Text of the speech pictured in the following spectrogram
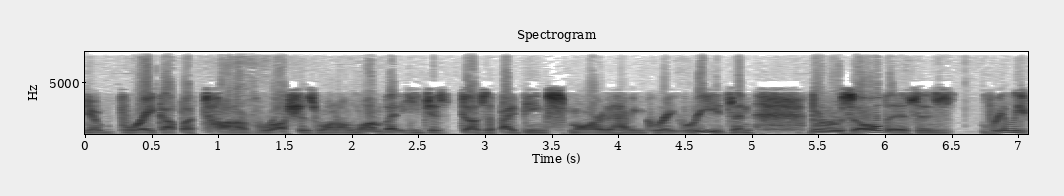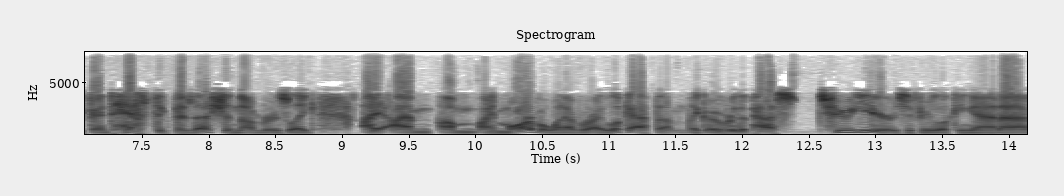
you know break up a ton of rushes one on one, but he just does it by being smart and having great reads. And the result is is really fantastic possession numbers. Like I, I'm, I'm I marvel whenever I look at them. Like over the past two years, if you're looking at. Uh,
